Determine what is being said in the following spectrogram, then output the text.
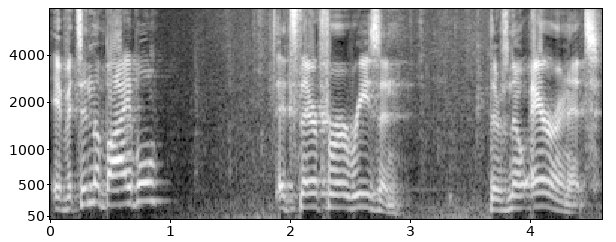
if it's in the Bible, it's there for a reason. There's no error in it.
